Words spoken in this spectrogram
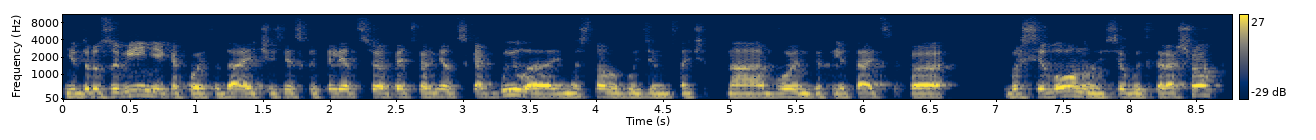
недоразумение какое-то, да, и через несколько лет все опять вернется как было, и мы снова будем, значит, на Боингах летать в Барселону, и все будет хорошо –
